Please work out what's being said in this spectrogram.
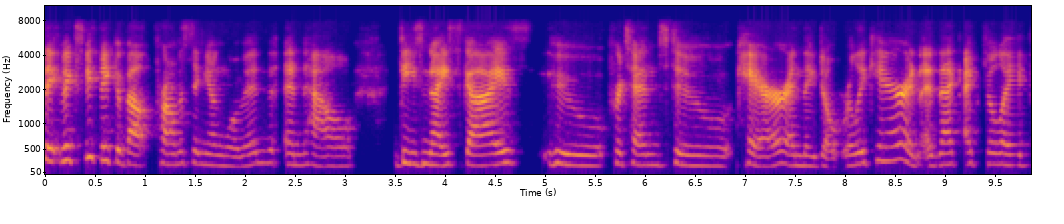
th- makes me think about promising young woman and how these nice guys who pretend to care and they don't really care. And, and that i feel like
